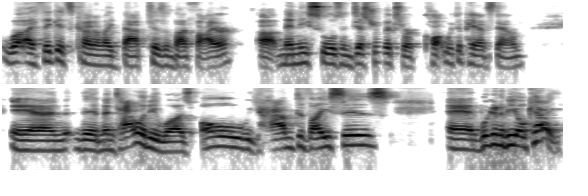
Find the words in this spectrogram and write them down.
Well i think it's kind of like baptism by fire. Uh, many schools and districts were caught with the pants down and the mentality was oh we have devices and we're going to be okay.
